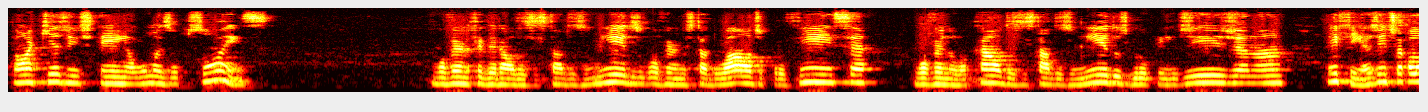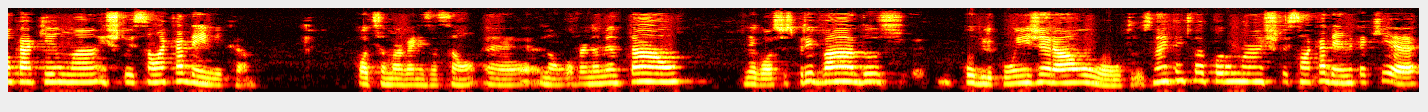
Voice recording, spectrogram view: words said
Então, aqui a gente tem algumas opções governo federal dos Estados Unidos, governo estadual de província, governo local dos Estados Unidos, grupo indígena, enfim, a gente vai colocar aqui uma instituição acadêmica. Pode ser uma organização é, não governamental, negócios privados, público em geral ou outros. Né? Então, a gente vai pôr uma instituição acadêmica que é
